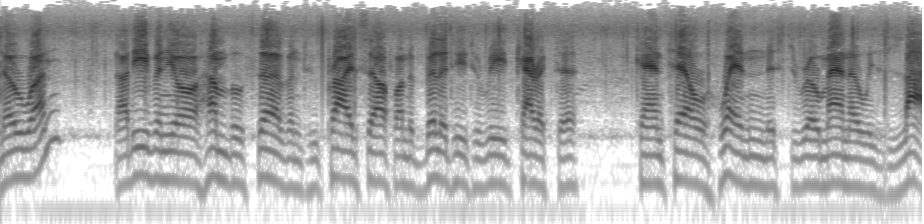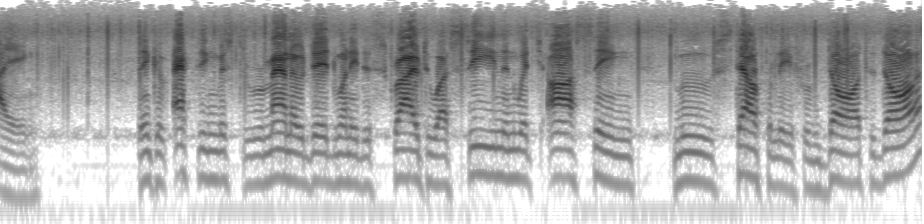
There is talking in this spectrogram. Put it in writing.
No one, not even your humble servant who prides self on ability to read character, can tell when Mr. Romano is lying. Think of acting Mr. Romano did when he described to us a scene in which Ah Sing moves stealthily from door to door.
